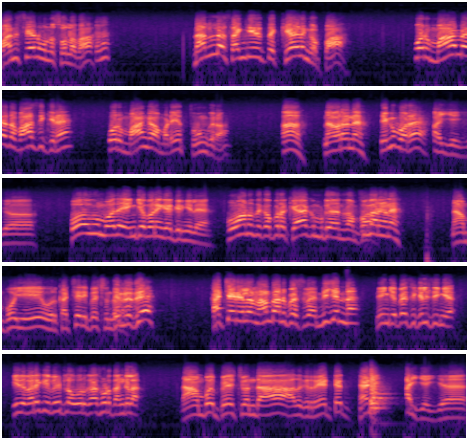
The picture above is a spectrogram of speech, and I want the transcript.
மனுஷன்னு ஒண்ணு சொல்லவா? நல்ல சங்கீதத்தை கேளுங்கப்பா. ஒரு மாமேத வாசிக்கிறேன் ஒரு மாங்காய் மடையன் தூங்குறான். ஆ, நான் வரேண்ணே. எங்க போற? ஐயோ போகும்போதே எங்க போறேன் கேக்குறீங்களே? போனதுக்கு அப்புறம் கேட்க முடியாதுன்னு இருங்கண்ணே. நான் போய் ஒரு கச்சேரி பேசி என்னது? கச்சேரியில நான் தானே பேசுவேன். நீ என்ன? நீங்க பேசி கிழிச்சீங்க. இது வரைக்கும் வீட்டுல ஒரு காசு கூட தங்கல. நான் போய் பேசிட்டு வந்தா அதுக்கு ரேட்டே தனி. ஐயய்ய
